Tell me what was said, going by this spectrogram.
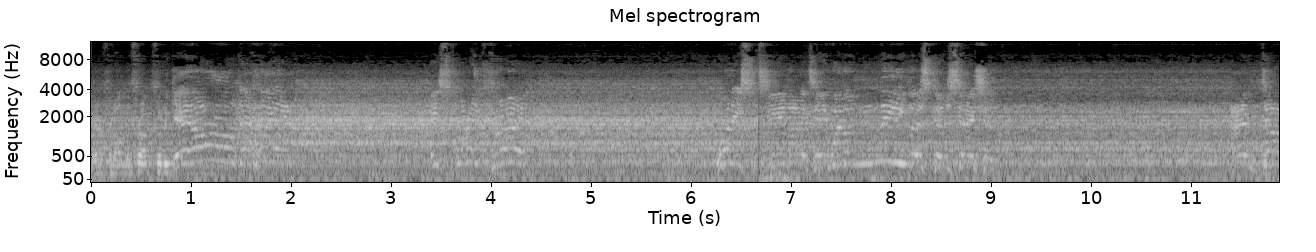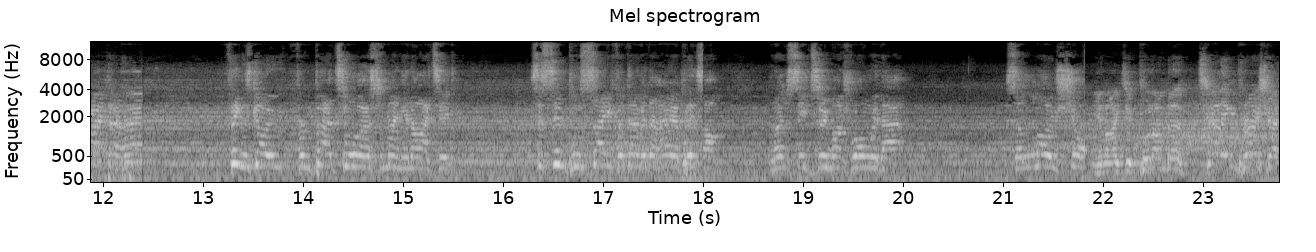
Brentford on the front foot again. Oh, De Gea! He's straight through it. What is United with a needless concession. And David De Gea. Things go from bad to worse for Man United. It's a simple save for David De Gea, but it's up. I don't see too much wrong with that. It's a low shot. United put under telling pressure,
